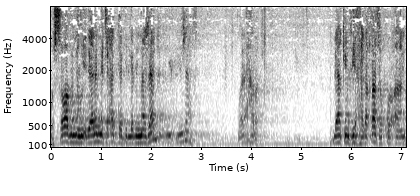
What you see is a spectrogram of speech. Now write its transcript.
والصواب أنه إذا لم يتأدب إلا بما زاد يزاد ولا حرج. لكن في حلقات القرآن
